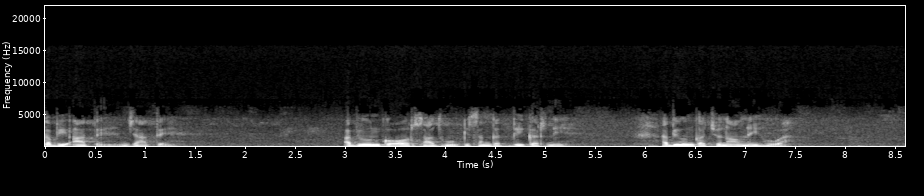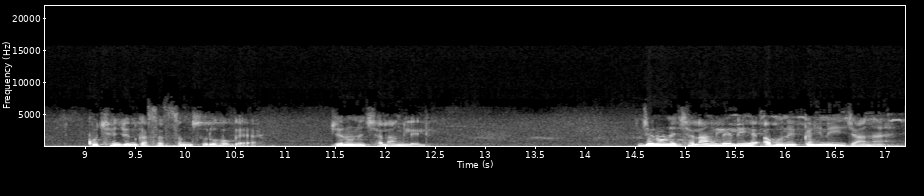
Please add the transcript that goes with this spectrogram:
कभी आते हैं, जाते हैं। अभी उनको और साधुओं की संगत भी करनी है। अभी उनका चुनाव नहीं हुआ। कुछ हैं जिनका सत्संग शुरू हो गया है, जिन्होंने छलांग ले ली। जिन्होंने छलांग ले ली है, अब उन्हें कहीं नहीं जाना है।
